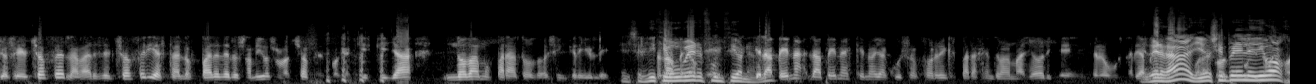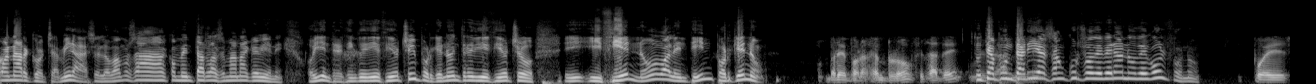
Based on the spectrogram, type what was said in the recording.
yo soy el chofer, la madre es el chofer y hasta los padres de los amigos son los choferes, porque aquí es que ya no damos para todo, es increíble. El servicio No, Uber que- funciona. Que ¿no? la pena, la pena es que no haya cursos Forex para gente más mayor y que, que nos gustaría. Es verdad, yo siempre le digo a Juan Arcocha, mira, se lo vamos a comentar la semana que viene. Oye, entre 5 y 18, ¿y por qué no entre 18 y, y 100, no, Valentín? ¿Por qué no? Hombre, por ejemplo, fíjate. ¿Tú te apuntarías a un curso de verano de golf o no? Pues,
